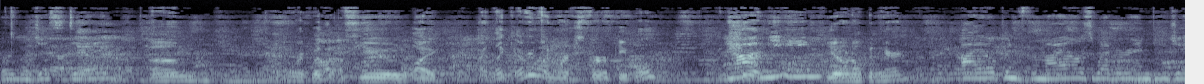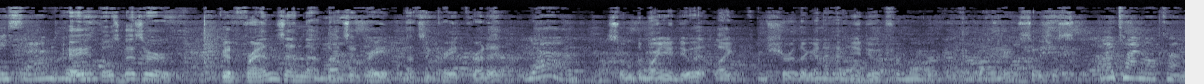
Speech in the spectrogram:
or you just did? Um, I work with a few, like, I, like everyone works for people. I'm Not me. You don't open here? I opened for Miles Weber and DJ Sand. Okay, those guys are good friends, and that, that's a great that's a great credit. Yeah. So the more you do it, like I'm sure they're gonna have you do it for more headliners. So it's just My time will come.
